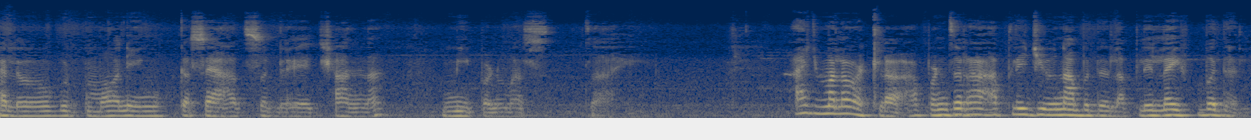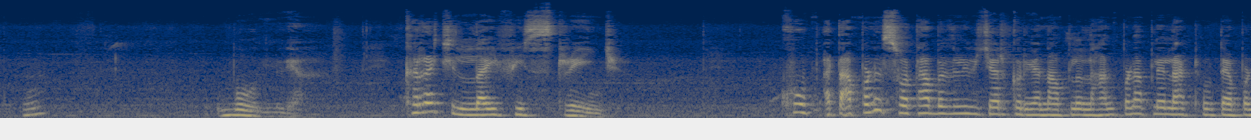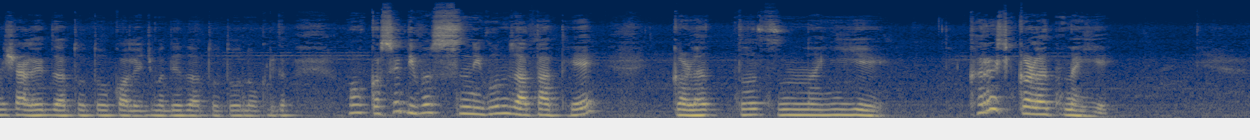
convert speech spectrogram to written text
Hello good morning. कसे आहात सगळे? छान ना? मी पण मस्त आहे. आज मला वाटलं आपण जरा आपले जीवनाबद्दल आपले लाईफबद्दल बोलूया. खरंच लाईफ इज स्ट्रेंज खूप आता आपण स्वतःबद्दल विचार करूया ना. आपलं लहानपण आपल्याला आठवते आपण शाळेत जात होतो कॉलेजमध्ये जात होतो नोकरी कर हो कसे दिवस निघून जातात हे कळतच नाहीये. खरंच कळत नाहीये.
